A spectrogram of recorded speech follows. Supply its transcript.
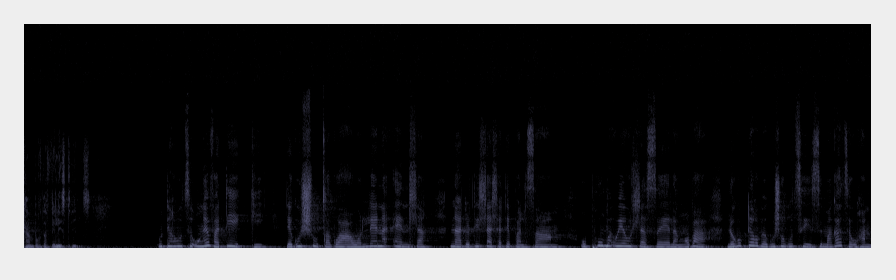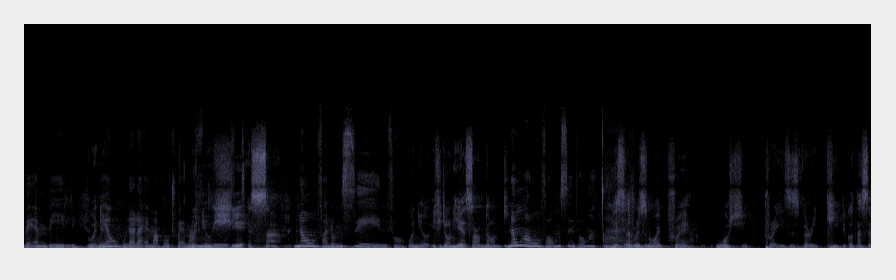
camp of the Philistines. utawutsi ungeva tigi tekushuca kwawo lena enhla nato tihlahla tebhalisamu uphume uye uhlasela ngoba lokhu kutawube kusho kutsi simakatse uhambe embili When you- ubulala emabutho When you emafilisti hear a sound, nawuva lo msindvo when you if you don't hear a sound, don't. nawungawuva umsindvo This is the reason why prayer, worship, praise is very key because that's a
